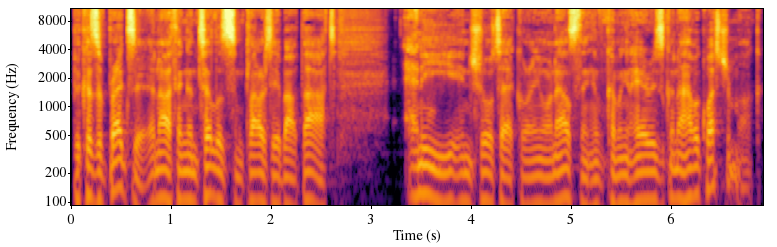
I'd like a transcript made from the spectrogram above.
because of Brexit. And I think until there's some clarity about that, any insurtech or anyone else thinking of coming in here is going to have a question mark.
